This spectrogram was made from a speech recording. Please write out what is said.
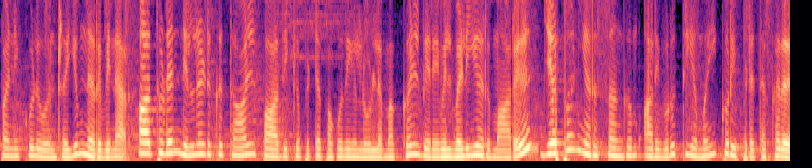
பணிக்குழு ஒன்றையும் நிறுவினார். அத்துடன் நிலநடுக்கத்தால் பாதிக்கப்பட்ட பகுதிகளில் உள்ள மக்கள் விரைவில் வெளியேறுமாறு ஜப்பானிய அரசாங்கம் அறிவுறுத்தியமை குறிப்பிடத்தக்கது.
